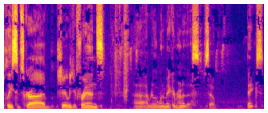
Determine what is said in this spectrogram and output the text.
please subscribe, share with your friends. Uh, I really want to make a run of this. So thanks.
